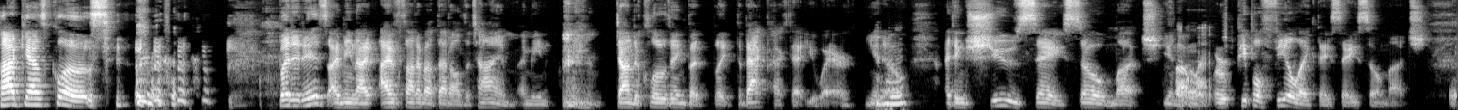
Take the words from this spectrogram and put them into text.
podcast closed. But it is. I mean, I, I've thought about that all the time. I mean, down to clothing, but like the backpack that you wear, you hmm know, I think shoes say so much, you So know, much. or people feel like they say so much. Yeah.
